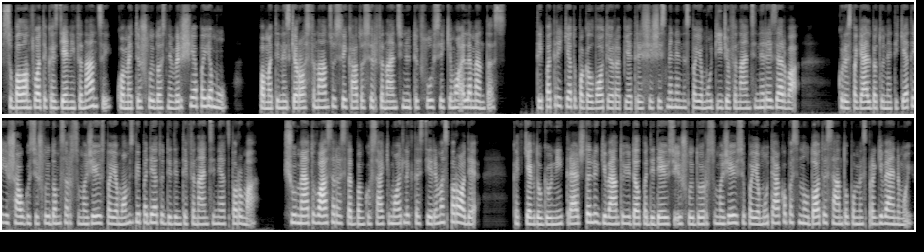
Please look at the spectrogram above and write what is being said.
Subalansuoti kasdieniai finansai, kuomet išlaidos neviršyje pajamų - pamatinis geros finansų sveikatos ir finansinių tikslų siekimo elementas. Taip pat reikėtų pagalvoti ir apie 3-6 mėnesis pajamų dydžio finansinį rezervą, kuris pagelbėtų netikėtai išaugus išlaidoms ar sumažėjus pajamoms bei padėtų didinti finansinį atsparumą. Šių metų vasarą Svetbankų sakymo atliktas tyrimas parodė, kad kiek daugiau nei trečdalių gyventojų dėl padidėjusių išlaidų ir sumažėjusių pajamų teko pasinaudoti santaupomis pragyvenimui.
